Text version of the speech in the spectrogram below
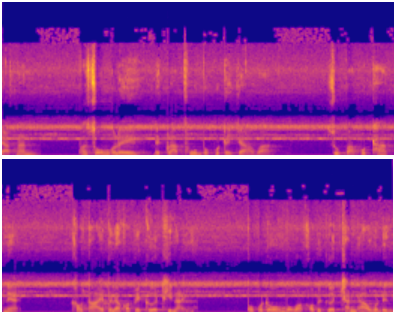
จากนั้นพระสงฆ์ก็เลยได้กราบทูลพระพุทธเจ้าว่า สุปาพุทธะเนี่ยเขาตายไปแล้วก็ไปเกิดที่ไหน พระพุทธองค์บอกว่าเขาไปเกิดชั้นดาวดึง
